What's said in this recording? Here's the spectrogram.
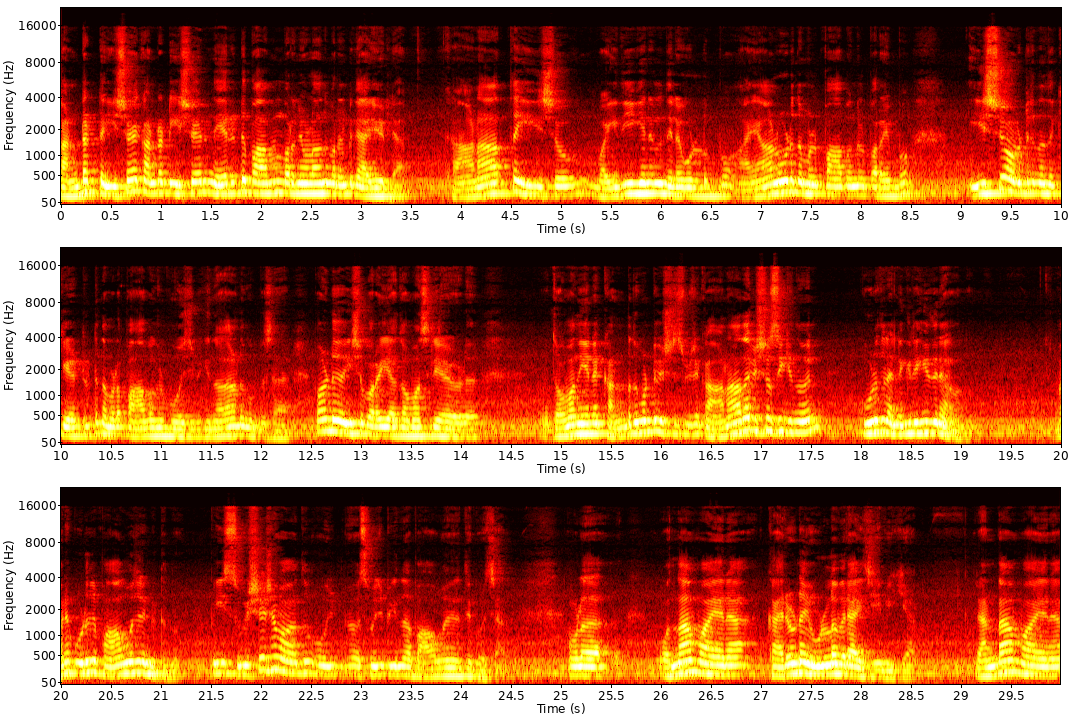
കണ്ടിട്ട് ഈശോയെ കണ്ടിട്ട് ഈശോയെ നേരിട്ട് പാപം പറഞ്ഞോളാം എന്ന് പറഞ്ഞിട്ട് കാര്യമില്ല. കാണാത്ത ഈശോ വൈദികനിൽ നിലകൊള്ളുമ്പോൾ അയാളോട് നമ്മൾ പാപങ്ങൾ പറയുമ്പോൾ ഈശോ അവിടെ ഇരുന്നത് കേട്ടിട്ട് നമ്മുടെ പാപങ്ങൾ മോചിപ്പിക്കുന്നു. അതാണ് കുമ്പസാരം അതുകൊണ്ട് ഈശോ പറയുക തോമസ് ലിയോട് തോമ നീ എന്നെ കണ്ടതുകൊണ്ട് വിശ്വസിപ്പിച്ച് കാണാതെ വിശ്വസിക്കുന്നവൻ കൂടുതൽ അനുഗ്രഹീതനാകുന്നു. അവനെ കൂടുതൽ പാവമോചനം കിട്ടുന്നു. അപ്പോൾ ഈ സുവിശേഷമാകത്ത് സൂചിപ്പിക്കുന്ന പാവമോചനത്തെക്കുറിച്ചാണ് നമ്മൾ ഒന്നാം വായന കരുണയുള്ളവരായി ജീവിക്കുക. രണ്ടാം വായന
